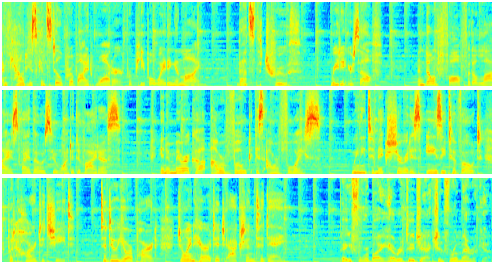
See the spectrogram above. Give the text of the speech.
and counties can still provide water for people waiting in line. That's the truth. Read it yourself. And don't fall for the lies by those who want to divide us. In America, our vote is our voice. We need to make sure it is easy to vote, but hard to cheat. To do your part, join Heritage Action today. Paid for by Heritage Action for America.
